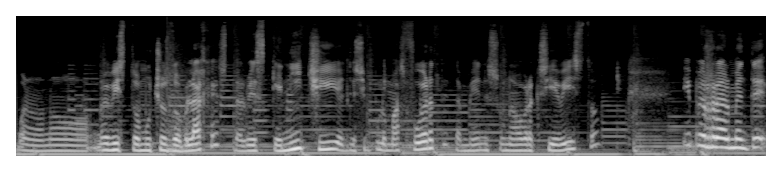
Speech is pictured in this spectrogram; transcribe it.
bueno, no, no, he visto muchos doblajes, tal vez Kenichi, el discípulo más fuerte, también es una obra que sí he visto. Y pues realmente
